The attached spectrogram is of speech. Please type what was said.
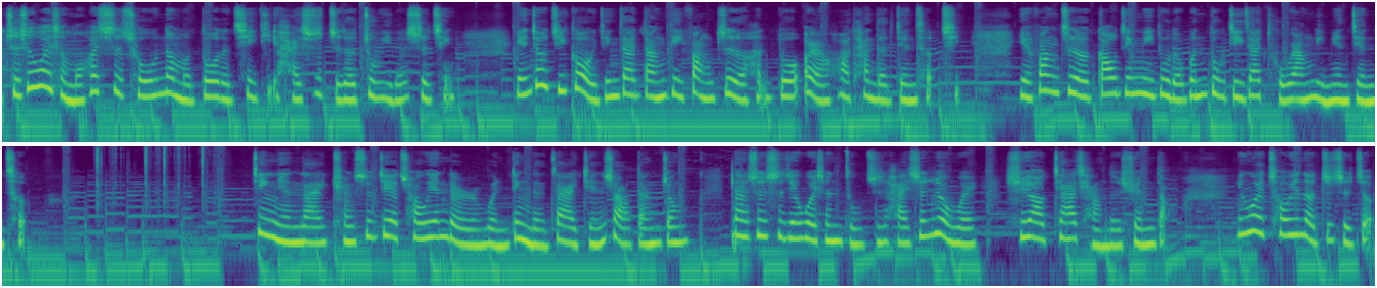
只是为什么会释出那么多的气体，还是值得注意的事情。研究机构已经在当地放置了很多二氧化碳的监测器，也放置了高精密度的温度计在土壤里面监测。近年来，全世界抽烟的人稳定的在减少当中，但是世界卫生组织还是认为需要加强的宣导，因为抽烟的支持者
